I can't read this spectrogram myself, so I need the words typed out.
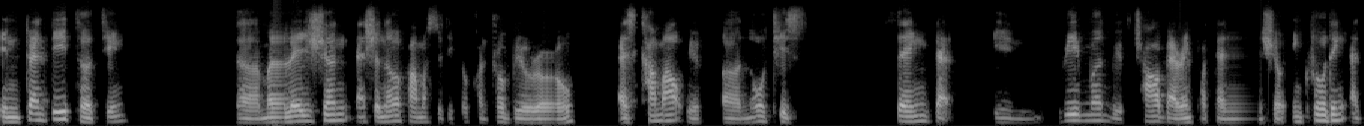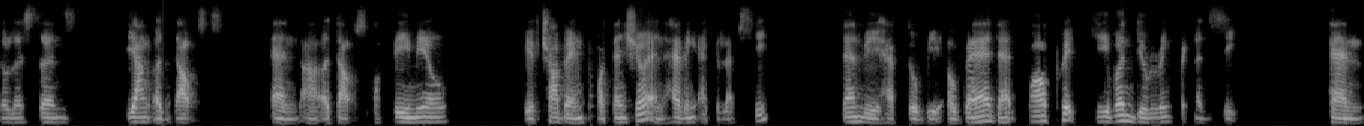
in 2013, the Malaysian National Pharmaceutical Control Bureau has come out with a notice saying that in women with childbearing potential, including adolescents young adults and uh, adults or female with childbearing potential and having epilepsy, then we have to be aware that valproate given during pregnancy can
